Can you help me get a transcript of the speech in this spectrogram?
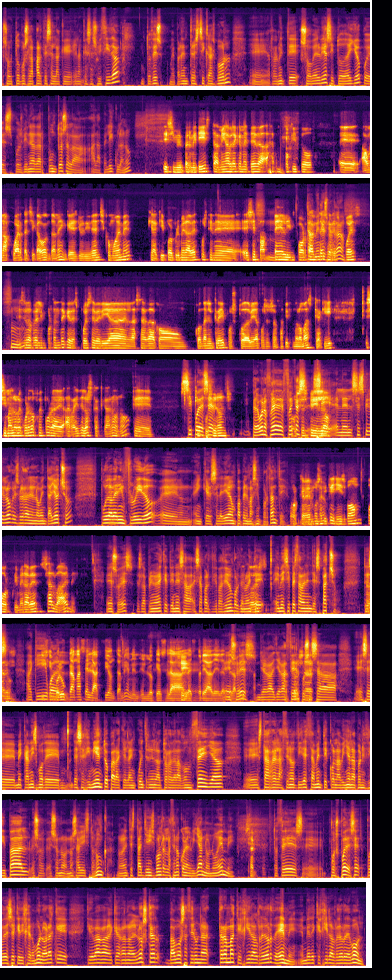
sobre todo pues la parte es en la que en la que se suicida entonces me parecen tres chicas Born realmente soberbias y todo ello pues, pues viene a dar puntos a la, a la película, ¿no? Y si me permitís, también habría que meter un poquito eh, a una cuarta chica Bond también, que es Judy Dench como M, que aquí por primera vez pues tiene ese papel mm, importante que después mm. ese papel importante que después se vería en la saga con, con Daniel Craig, pues todavía pues eso, enfatizándolo más, que aquí, si mal lo recuerdo, fue por eh, a, raíz del Oscar que ganó, ¿no? Que, Sí, puede ser. Pero bueno, fue, fue casi. Sí, en el Shakespeare Love, es verdad, en el 98 pudo haber influido en, que se le diera un papel más importante. Porque vemos aquí que James Bond por primera vez salva a M. Eso es, es la primera vez que tiene esa, esa participación porque normalmente M siempre estaba en el despacho. Entonces, aquí igual... se involucra más en la acción también, en, lo que es la, historia de la, Eso es, llega, llega a hacer pues esa, ese mecanismo de, de, seguimiento para que la encuentren en la torre de la doncella, eh, está relacionado directamente con la villana principal, eso, eso no, no se había visto nunca. Normalmente está James Bond relacionado con el villano, no M. Entonces, eh, pues puede ser, puede ser que dijeron, bueno, ahora que, que, va, que ha ganado el Oscar, vamos a hacer una trama que gira alrededor de M, en vez de que gira alrededor de Bond.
